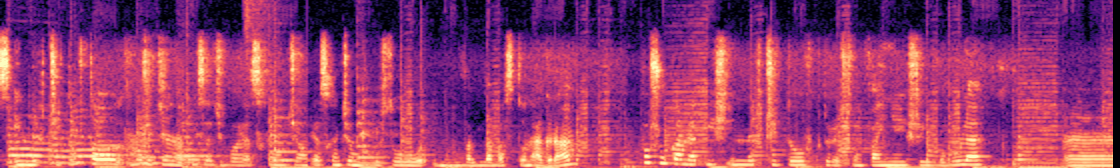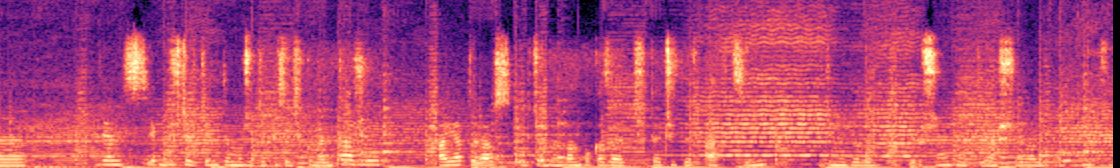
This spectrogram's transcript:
z innych cheatów, to możecie napisać, bo ja z chęcią, ja z chęcią po prostu mm, dla was to nagram. Poszukam jakichś innych cheatów, które są fajniejsze i w ogóle. E, więc jakbyście chcieli, to możecie pisać w komentarzu. A ja teraz chciałbym Wam pokazać te cheaty w akcji. Idziemy do logiku pierwszego, gdzie się roli odbicie.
